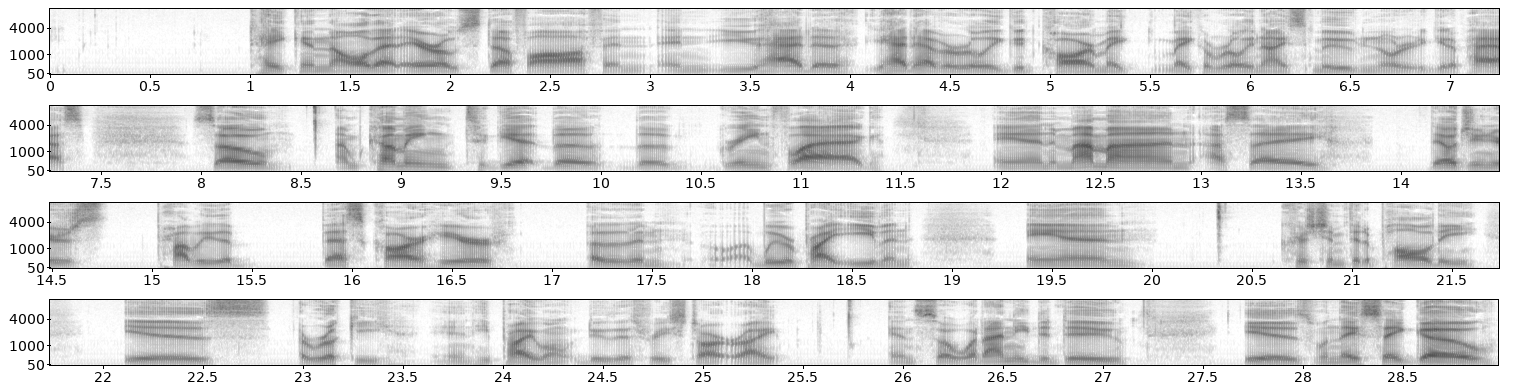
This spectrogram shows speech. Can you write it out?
taken all that aero stuff off and and you had to you had to have a really good car make make a really nice move in order to get a pass so i'm coming to get the the green flag and in my mind i say dale junior's probably the best car here other than we were probably even and christian fittipaldi is a rookie and he probably won't do this restart right and so what i need to do is when they say go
